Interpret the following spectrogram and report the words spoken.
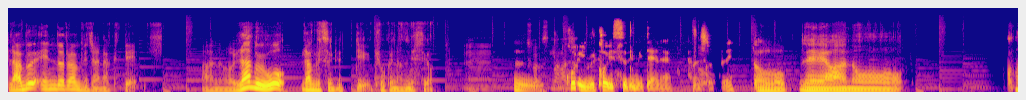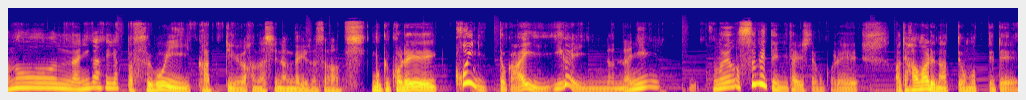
ラブエンドラブじゃなくて、あの、ラブをラブするっていう曲なんですよ。ん。うん恋に恋するみたいな話だったね。そう。で、あの、この何がやっぱすごいかっていう話なんだけどさ、僕これ恋とか愛以外の何、この世の全てに対してもこれ当てはまるなって思ってて、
